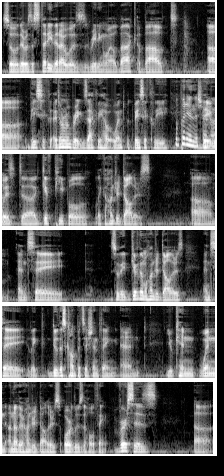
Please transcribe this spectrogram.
So there was a study that I was reading a while back about uh, basically I don't remember exactly how it went, but basically we'll put it in the show they notes. would uh, give people like a hundred dollars um, and say so they'd give them a hundred dollars and say like do this competition thing and you can win another hundred dollars or lose the whole thing versus uh,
